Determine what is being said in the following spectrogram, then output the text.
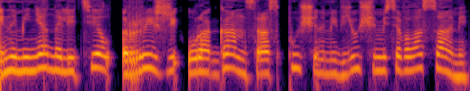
и на меня налетел рыжий ураган с распущенными вьющимися волосами.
